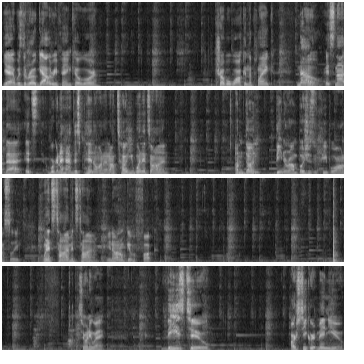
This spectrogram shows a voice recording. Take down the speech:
Yeah, it was the Rogue Gallery pin, Kilgore. Trouble walking the plank? No, it's not that. It's we're gonna have this pin on, and I'll tell you when it's on. I'm done beating around bushes with people, honestly. When it's time, it's time. You know, I don't give a fuck. So anyway, these two are secret menu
